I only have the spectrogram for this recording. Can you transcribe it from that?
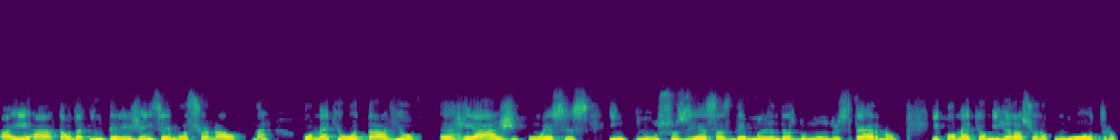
Aí a tal da inteligência emocional, né? Como é que o Otávio eh, reage com esses impulsos e essas demandas do mundo externo e como é que eu me relaciono com o outro?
